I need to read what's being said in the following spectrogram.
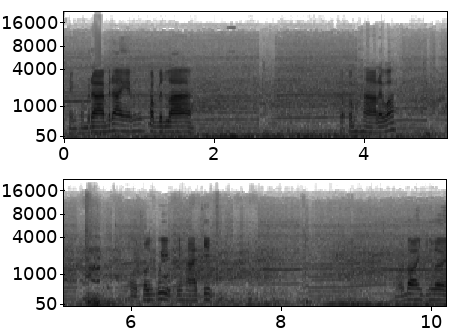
แข่งธ รรมดาไม่ได้ไงไม่ต้องจับเวลาจับตำหาอะไรวะโอ้ยชนกูอีกไอหาจิกหัวดอยจริงๆเลย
